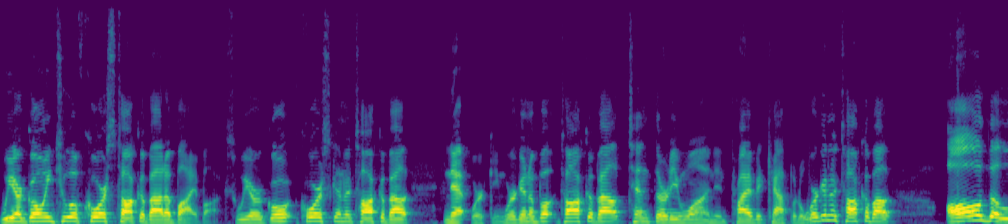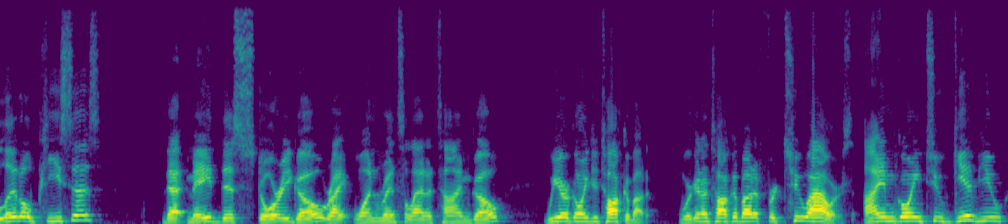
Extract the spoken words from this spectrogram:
We are going to, of course, talk about a buy box. We are, of course, going to talk about networking. We're going to talk about 1031 and private capital. We're going to talk about all the little pieces that made this story go, right? One rental at a time go. We are going to talk about it. We're going to talk about it for two hours. I am going to give you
